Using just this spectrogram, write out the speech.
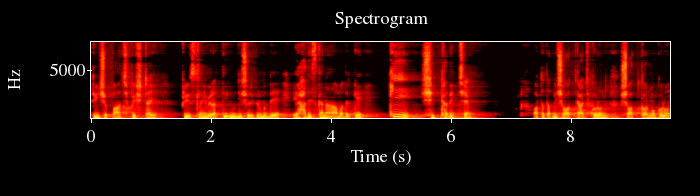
তিনশো পাঁচ পৃষ্ঠায়। ফ্রি ইসলামীরা তিরমিজি শরীফের মধ্যে এই হাদিস কানা আমাদেরকে কি শিক্ষা দিচ্ছে? অর্থাৎ আপনি সৎ কাজ করুন সৎকর্ম করুন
